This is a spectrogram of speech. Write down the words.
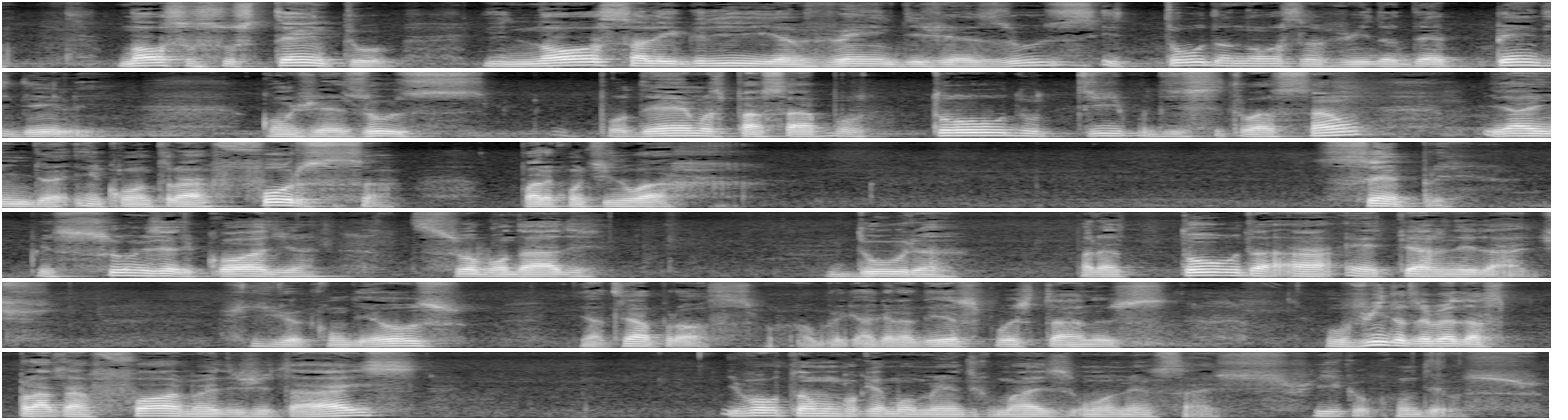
nosso sustento e nossa alegria vem de Jesus e toda a nossa vida depende dele com Jesus, podemos passar por todo tipo de situação e ainda encontrar força para continuar. Sempre, que Sua misericórdia, Sua bondade dura para toda a eternidade. Fica com Deus e até a próxima. Agradeço por estar nos ouvindo através das plataformas digitais. E voltamos em qualquer momento com mais uma mensagem. Fica com Deus.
